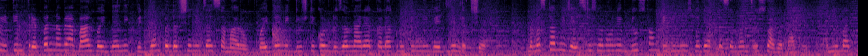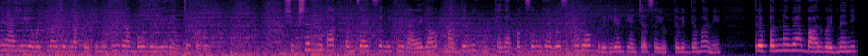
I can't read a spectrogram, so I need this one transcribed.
येथील त्रेपन्नव्या बाल वैज्ञानिक विज्ञान प्रदर्शनीचा समारोप. वैज्ञानिक दृष्टिकोन रुजवणाऱ्या कलाकृतींनी वेधले लक्ष. नमस्कार मी Jayshree Sonawane. Blue storm T V न्यूजमध्ये आपलं सर्वांचं स्वागत आहे. आणि ही बातमी आहे यवतमाळ जिल्हा प्रतिनिधी रामभाऊ भोयर यांच्याकडून. शिक्षण विभाग पंचायत समिती राळेगाव माध्यमिक मुख्याध्यापक संघ व स्कूल ऑफ ब्रिलियंट यांच्या संयुक्त विद्यमाने त्रेपन्नव्या बालवैज्ञानिक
